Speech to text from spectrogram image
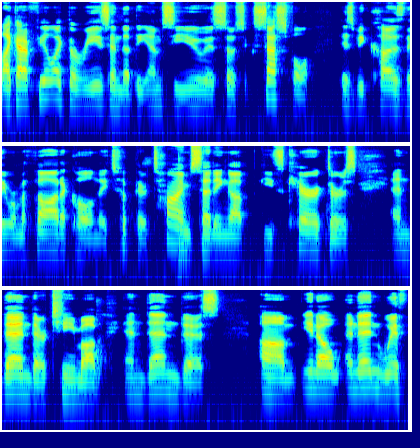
Like I feel like the reason that the MCU is so successful is because they were methodical and they took their time setting up these characters and then their team up and then this. Um, you know, and then with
